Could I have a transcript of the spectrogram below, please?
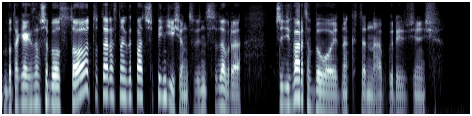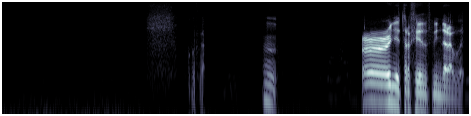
Bo tak jak zawsze było 100, to teraz nagle patrzę 50, więc dobra. Czyli warto było jednak ten upgrade wziąć. Kurwa. Mm. Eee, nie trafiłem w minerały.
